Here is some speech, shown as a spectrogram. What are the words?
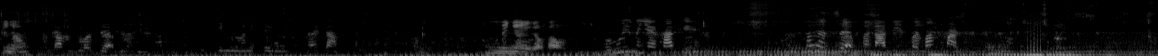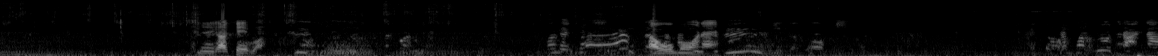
พี่น้องจำตัวแซ่บเลยๆกินมันเป็นได้จมันไม่ใหญ่กับเขาำอุ้ยไม่ใหญ่ค่ะพี่ถ้าจะแซ่บขนาดนี้ไปบ้างมันนี่คาเฟ่บ่ก็เลยแซ่บเขาโมไหน อืมน้ำผักรสชาติเน่า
